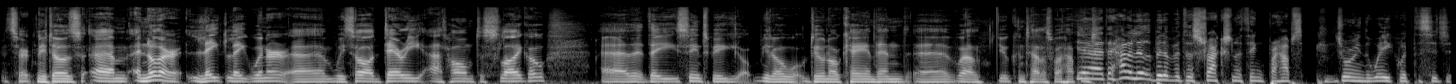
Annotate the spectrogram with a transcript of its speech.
It certainly does. Um, another late, late winner. Uh, we saw Derry at home to Sligo. Uh, they, they seem to be, you know, doing okay. And then, uh, well, you can tell us what happened. Yeah, they had a little bit of a distraction, I think, perhaps during the week with the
